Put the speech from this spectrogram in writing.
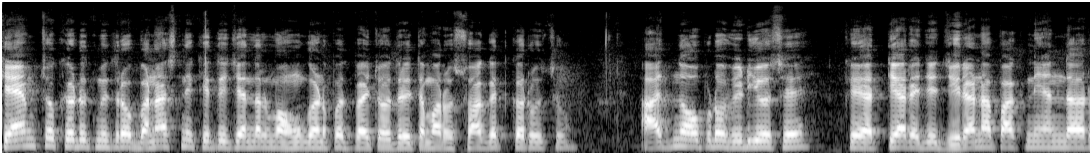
કેમ છો ખેડૂત મિત્રો? બનાસની ખેતી ચેનલમાં હું ગણપતભાઈ ચૌધરી તમારું સ્વાગત કરું છું. આજનો આપણો વીડિયો છે કે અત્યારે જે જીરાના પાકની અંદર,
